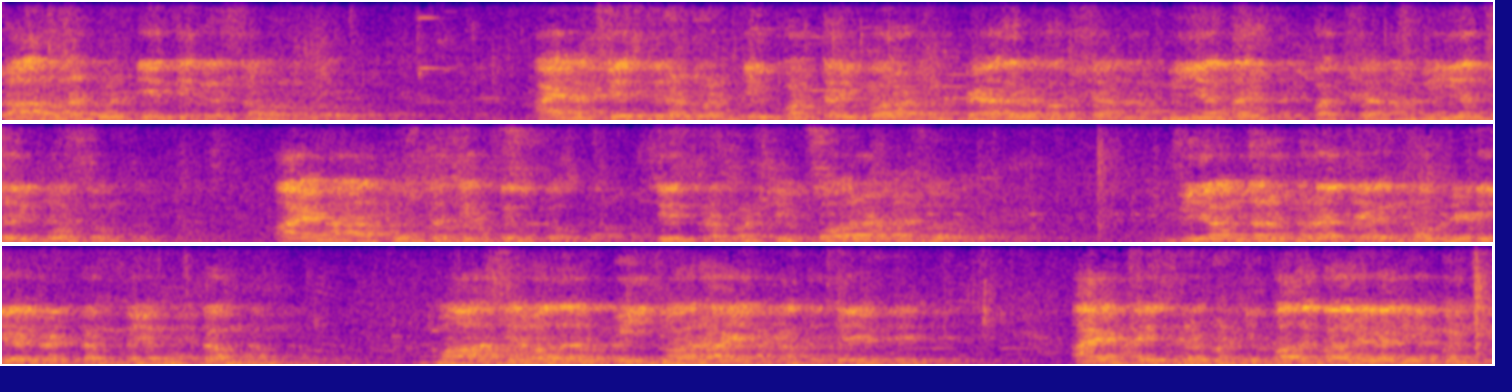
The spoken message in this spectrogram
రానున్నటువంటి ఎన్నికల సమయంలో ఆయన చేస్తున్నటువంటి ఒంటరి పోరాటం పేదల పక్షాన మీ అందరి పక్షాన మీ అందరి కోసం ఆయన దుష్ట శక్తులతో చేసినటువంటి పోరాటంలో మీరందరూ కూడా జగన్మోహన్ రెడ్డి గారి వెంట మేము ఉంటాము. మా ఆశీర్వాదాలు మీ ద్వారా ఆయనకు అందజేయండి. ఆయన చేసినటువంటి పథకాలు కానీ మంచి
